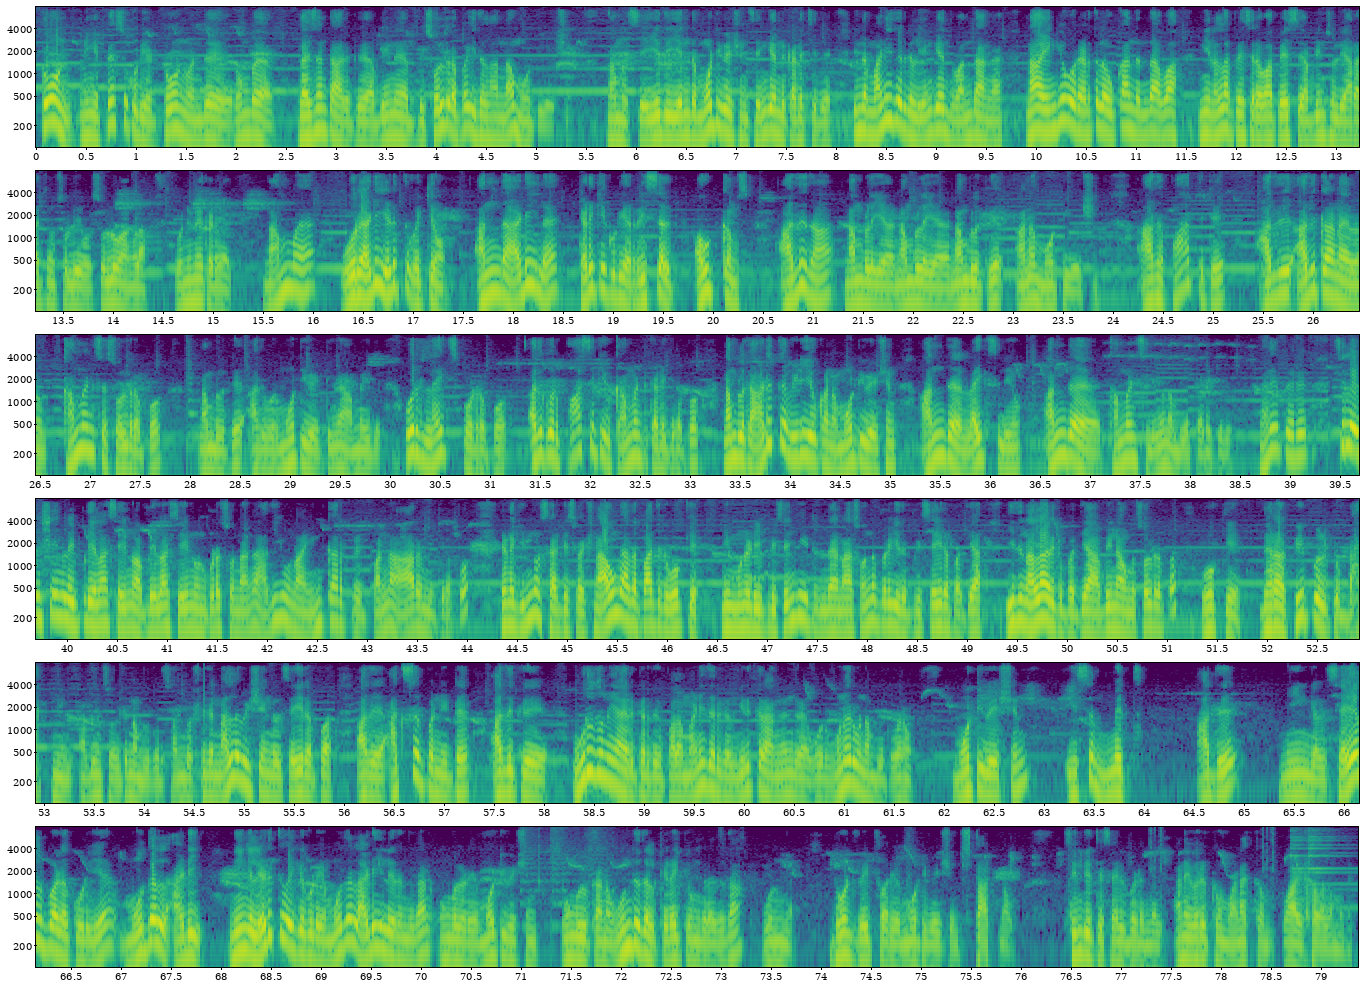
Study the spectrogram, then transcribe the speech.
டோன் நீங்கள் பேசக்கூடிய டோன் வந்து ரொம்ப ப்ளசண்ட்டாக இருக்குது அப்படின்னு இப்படி சொல்கிறப்ப இதெல்லாம் தான் மோட்டிவேஷன் நம்ம இது எந்த மோட்டிவேஷன்ஸ் எங்கேருந்து கிடைச்சிது? இந்த மனிதர்கள் எங்கேருந்து வந்தாங்க? நான் எங்கேயோ ஒரு இடத்துல உட்காந்துருந்தா வா நீ நல்லா பேசுகிறவா வா பேசு அப்படின்னு சொல்லி யாராச்சும் சொல்லி சொல்லுவாங்களா? ஒன்றுமே கிடையாது. நம்ம ஒரு அடி எடுத்து வைக்கிறோம். அந்த அடியில் கிடைக்கக்கூடிய ரிசல்ட் அவுட்கம்ஸ் அதுதான் நம்மளைய நம்மளைய நம்மளுக்கு ஆன மோட்டிவேஷன் அதை பார்த்துட்டு அது அதுக்கான கமெண்ட்ஸை சொல்கிறப்போ நம்மளுக்கு அது ஒரு மோட்டிவேட்டிங்காக அமையுது. ஒரு லைக்ஸ் போடுறப்போ அதுக்கு ஒரு பாசிட்டிவ் கமெண்ட் கிடைக்கிறப்போ நம்மளுக்கு அடுத்த வீடியோக்கான மோட்டிவேஷன் அந்த லைக்ஸ்லேயும் அந்த கமெண்ட்ஸ்லேயும் நம்மளுக்கு கிடைக்குது. நிறைய பேர் சில விஷயங்களை இப்படியெல்லாம் செய்யணும் அப்படியெல்லாம் செய்யணும்னு கூட சொன்னாங்க. அதையும் நான் இன்கார்பரேட் பண்ண ஆரம்பிக்கிறப்போ எனக்கு இன்னும் சாட்டிஸ்ஃபேக்ஷன் அவங்க அதை பார்த்துட்டு ஓகே நீ முன்னாடி இப்படி செஞ்சுக்கிட்டு இருந்த நான் சொன்ன பிறகு இது இப்படி செய்கிற பார்த்தியா இது நல்லா இருக்கு பார்த்தியா அப்படின்னு அவங்க சொல்கிறப்ப okay there are people to back me அப்படின்னு சொல்லிட்டு நம்மளுக்கு ஒரு சந்தோஷம். இந்த நல்ல விஷயங்கள் செய்கிறப்ப அதை அக்செப்ட் பண்ணிட்டு அதுக்கு உறுதுணையாக இருக்கிறதுக்கு பல மனிதர்கள் இருக்கிறாங்கங்கிற ஒரு உணர்வு நம்மளுக்கு வரும். மோட்டிவேஷன் இஸ் அ மித் அது நீங்கள் செயல்படக்கூடிய முதல் அடி. நீங்கள் எடுத்து வைக்கக்கூடிய முதல் அடியிலிருந்து தான் உங்களுடைய மோட்டிவேஷன் உங்களுக்கான உந்துதல் கிடைக்குங்கிறது தான் உண்மை. Don't wait for your motivation start now சிந்தித்து செயல்படுங்கள். அனைவருக்கும் வணக்கம். வாழ்க வளமுடன்.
